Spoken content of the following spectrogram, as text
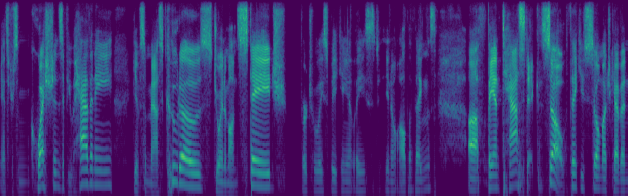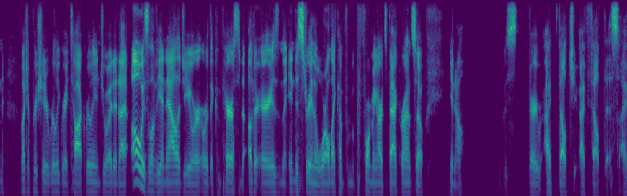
answer some questions if you have any, give some mass kudos, join them on stage, virtually speaking, at least, you know, all the things. Uh, fantastic. So thank you so much, Kevin. Much appreciated. Really great talk. Really enjoyed it. I always love the analogy or, or the comparison to other areas in the industry in the world. I come from a performing arts background, so you know, it was very. I felt you. I felt this. I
